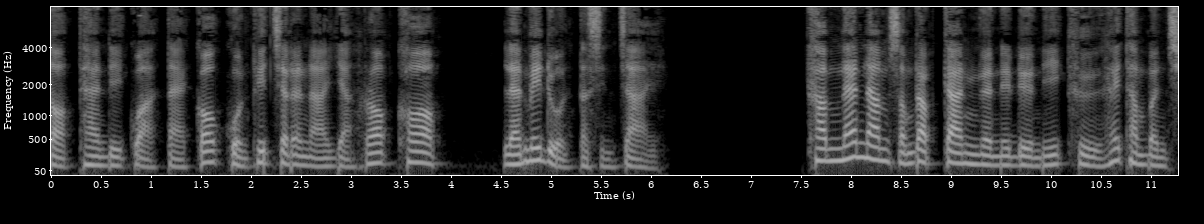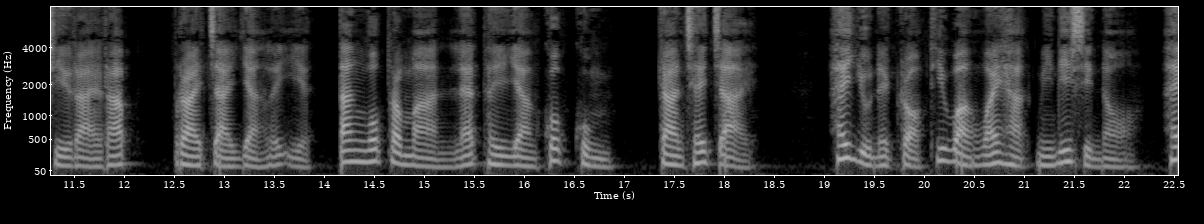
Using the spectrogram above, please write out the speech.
ตอบแทนดีกว่า แต่ก็ควรพิจารณาอย่างรอบคอบ และไม่ด่วนตัดสินใจคำแนะนำสำหรับการเงินในเดือนนี้คือให้ทำบัญชีรายรับ รายจ่ายอย่างละเอียดตั้งงบประมาณและพยายามควบคุม การใช้จ่าย ให้อยู่ในกรอบที่วางไว้หากมีหนี้สินนอ ให้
